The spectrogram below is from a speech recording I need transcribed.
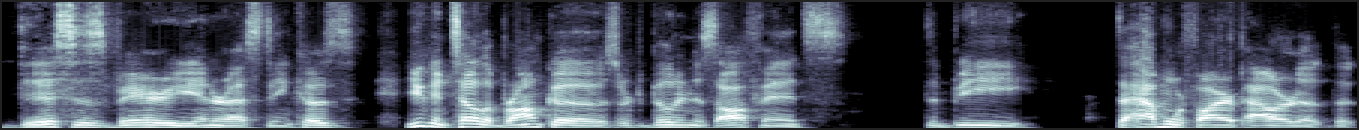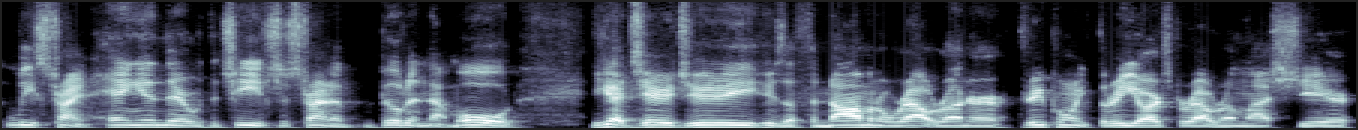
This is very interesting because you can tell the Broncos are building this offense to be to have more firepower to, to, at least try and hang in there with the Chiefs, just trying to build it in that mold. You got Jerry Jeudy, who's a phenomenal route runner, 3.3 yards per route run last year,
